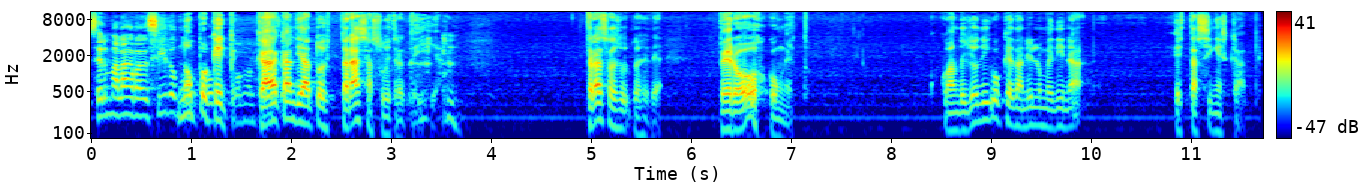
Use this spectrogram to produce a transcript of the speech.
ser malagradecido? con- No, porque con- con el cada candidato traza su estrategia. traza su estrategia. Pero ojo con esto. Cuando yo digo que Danilo Medina está sin escape,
